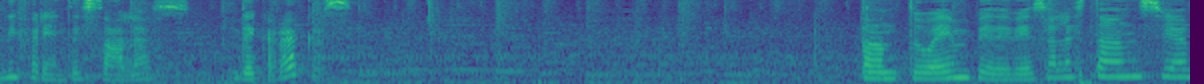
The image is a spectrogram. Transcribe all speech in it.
diferentes salas de Caracas. Tanto en PDVSA La Estancia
